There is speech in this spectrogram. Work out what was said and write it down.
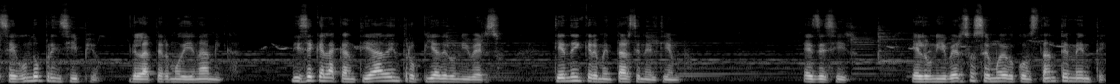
segundo principio de la termodinámica dice que la cantidad de entropía del universo tiende a incrementarse en el tiempo. Es decir, el universo se mueve constantemente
